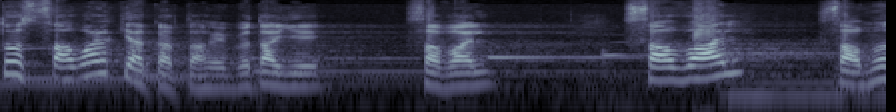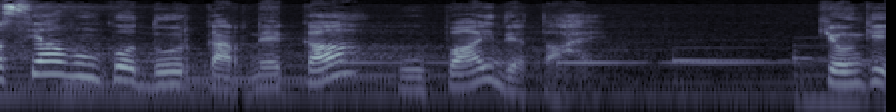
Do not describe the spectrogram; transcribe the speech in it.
तो सवाल क्या करता है बताइए सवाल सवाल समस्याओं को दूर करने का उपाय देता है क्योंकि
